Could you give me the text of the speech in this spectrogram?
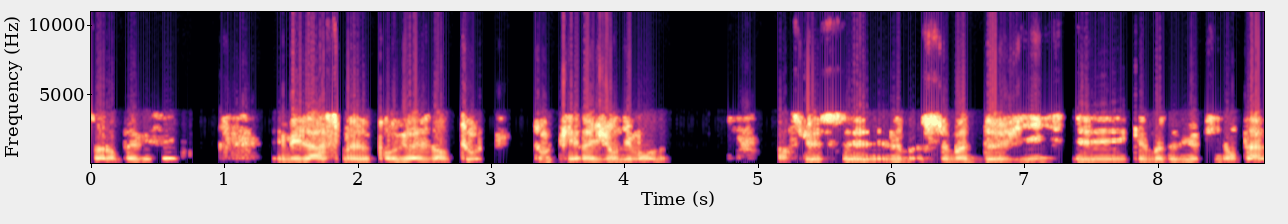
sol en PVC. Mais l'asthme progresse dans toutes, les régions du monde. Parce que ce mode de vie, c'est quel mode de vie occidental,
